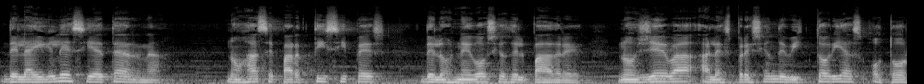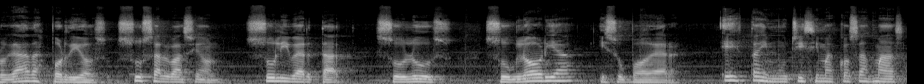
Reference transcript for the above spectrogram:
de la iglesia eterna, nos hace partícipes de los negocios del Padre, nos lleva a la expresión de victorias otorgadas por Dios, su salvación, su libertad, su luz, su gloria y su poder. Esta y muchísimas cosas más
